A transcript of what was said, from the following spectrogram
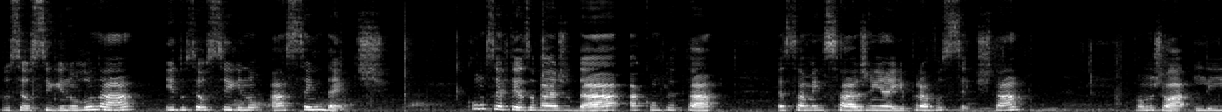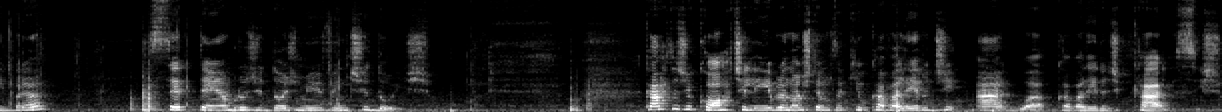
do seu signo lunar e do seu signo ascendente. Com certeza vai ajudar a completar essa mensagem aí para vocês, tá? Vamos lá, Libra, setembro de 2022. Cartas de corte Libra, nós temos aqui o Cavaleiro de Água, o Cavaleiro de Cálices,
